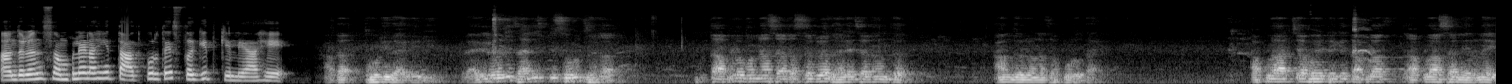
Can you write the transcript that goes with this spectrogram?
आंदोलन संपले नाही. तात्पुरते स्थगित केले आहे. आता थोडी राहिलेली राहिलेली झालीच ते सुरूच झाला. फक्त आपलं म्हणणं असं आता सगळं झाल्याच्यानंतर आंदोलनाचा पुढं काय? आपला आजच्या बैठकीत आपला आपला असा निर्णय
